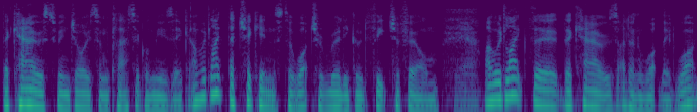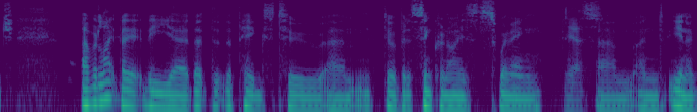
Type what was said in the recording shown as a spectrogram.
the cows to enjoy some classical music. I would like the chickens to watch a really good feature film. Yeah. I would like the the cows. I don't know what they'd watch. I would like the the uh, the, the, the pigs to um, do a bit of synchronized swimming. Yes. Um, and you know,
